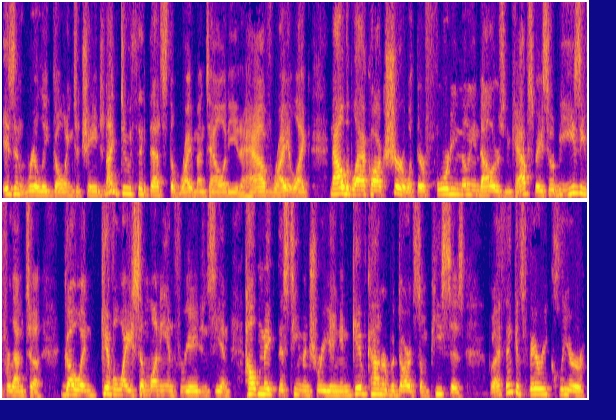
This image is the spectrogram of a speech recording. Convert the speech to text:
isn't really going to change. And I do think that's the right mentality to have, right? Like now the Blackhawks, sure, with their $40 million in cap space, it would be easy for them to go and give away some money in free agency and help make this team intriguing and give Connor Bedard some pieces. But I think it's very clear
